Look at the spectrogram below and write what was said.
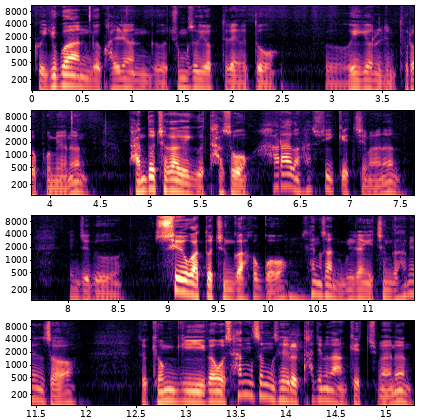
그 유관 그 관련 그 중소기업들의 또 그 의견을 좀 들어보면은 반도체 가격이 그 다소 하락은 할 수 있겠지만은 이제 그 수요가 또 증가하고 생산 물량이 증가하면서 저 경기가 뭐 상승세를 타지는 않겠지만은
